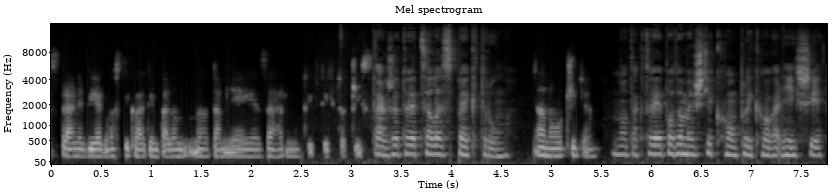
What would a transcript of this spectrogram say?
správne diagnostikovať, tým pádom no, tam nie je zahrnutý v týchto číslach. Takže to je celé spektrum. Áno, určite. No tak to je potom ešte komplikovanejšie.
